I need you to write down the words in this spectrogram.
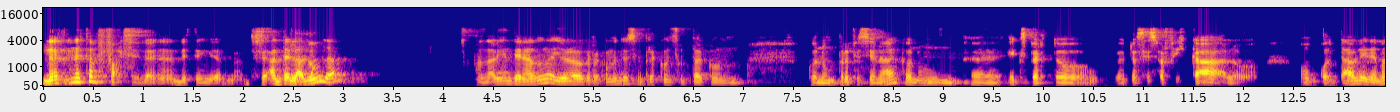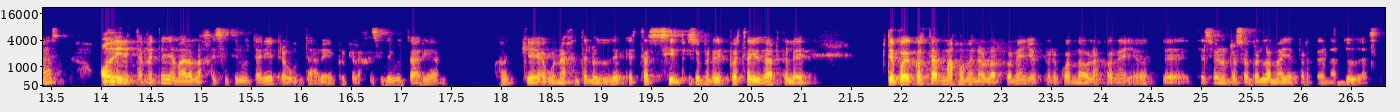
no es, tan fácil ¿eh? distinguirlo. Entonces, ante la duda, cuando alguien tiene duda, yo lo que recomiendo siempre es consultar con, un profesional, con un eh, experto, un asesor fiscal o, un contable y demás, o directamente llamar a la agencia tributaria y preguntar, ¿eh? porque la agencia tributaria, aunque alguna gente lo dude, está siempre súper dispuesta a ayudarte. Te puede costar más o menos hablar con ellos, pero cuando hablas con ellos te, suelen resolver la mayor parte de las dudas.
